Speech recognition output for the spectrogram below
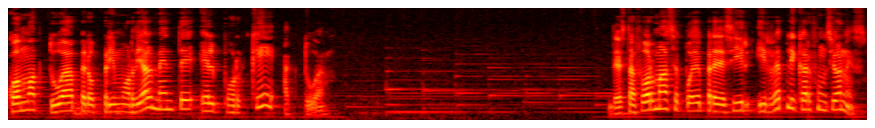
Cómo actúa, pero primordialmente el por qué actúa. De esta forma se puede predecir y replicar funciones.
